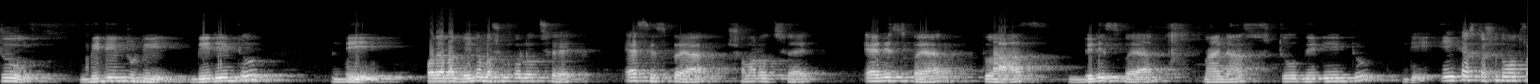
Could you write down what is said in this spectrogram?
two B D into D B D into D পরে আবার দুই নম্বর সমীকরণ হচ্ছে এস স্কোয়ার সমান হচ্ছে A D square plus B D square minus two B D into D এই কাজটা শুধুমাত্র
